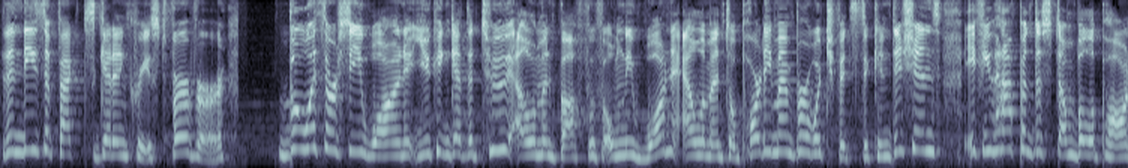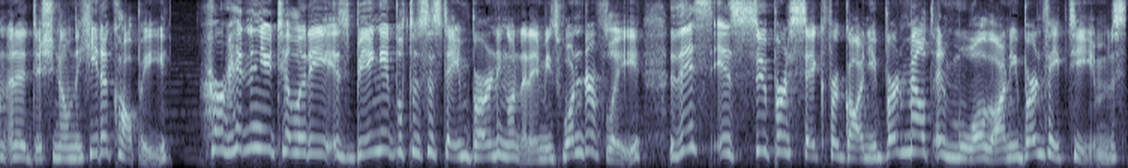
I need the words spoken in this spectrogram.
then these effects get increased further. But with her C1, you can get the two element buff with only one elemental party member which fits the conditions if you happen to stumble upon an additional Nahida copy. Her hidden utility is being able to sustain burning on enemies wonderfully. This is super sick for Ganyu Burn Melt and Mualani Burn Vape teams.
